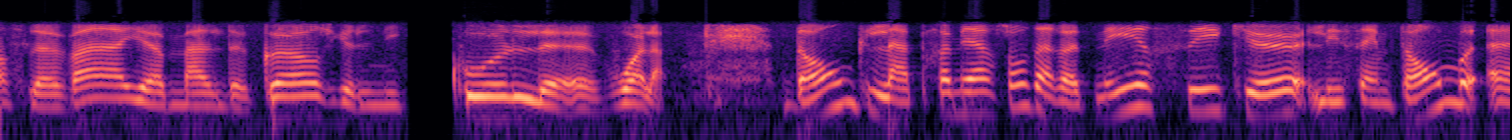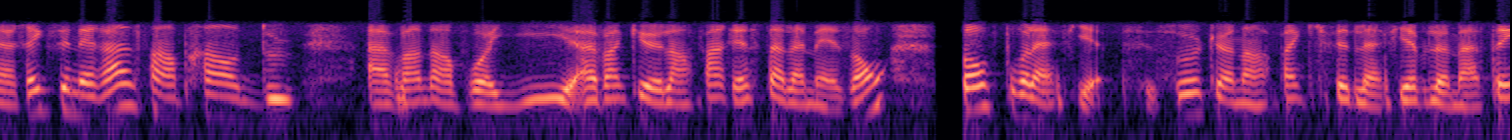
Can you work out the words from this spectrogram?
en se levant, il a mal de gorge, il a le nez coule, euh, voilà. Donc, la première chose à retenir, c'est que les symptômes, euh, règle générale, s'en prend deux avant d'envoyer, avant que l'enfant reste à la maison, sauf pour la fièvre. C'est sûr qu'un enfant qui fait de la fièvre le matin,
